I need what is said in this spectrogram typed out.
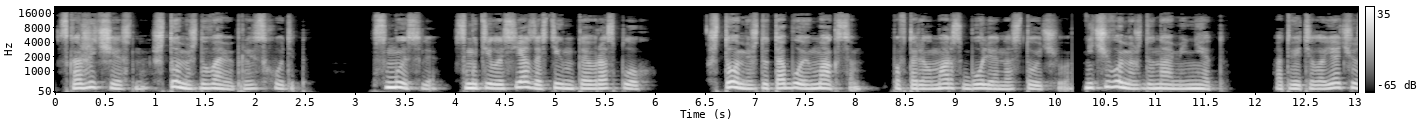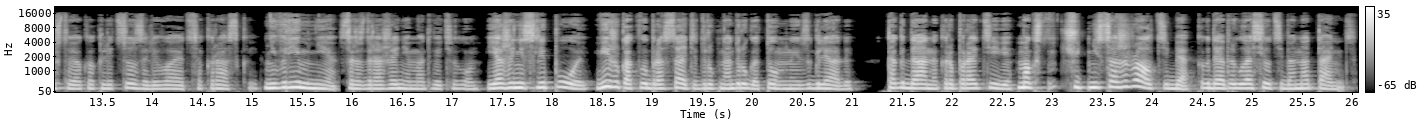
скажи честно, что между вами происходит?» «В смысле?» – смутилась я, застигнутая врасплох. «Что между тобой и Максом?» – повторил Марс более настойчиво. «Ничего между нами нет. — ответила я, чувствуя, как лицо заливается краской. «Не ври мне!» — с раздражением ответил он. «Я же не слепой. Вижу, как вы бросаете друг на друга томные взгляды. Тогда на корпоративе Макс чуть не сожрал тебя, когда я пригласил тебя на танец.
